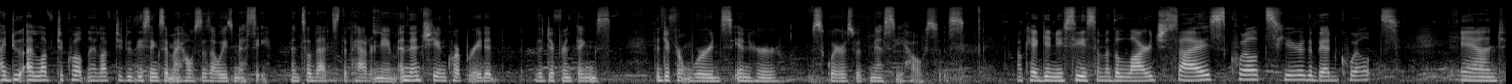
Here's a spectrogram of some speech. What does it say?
I, do, I love to quilt and I love to do these things and my house is always messy. And so that's the pattern name. And then she incorporated the different things, the different words in her squares with messy houses. Okay, again, you see some of the large size quilts here, the bed quilts. And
